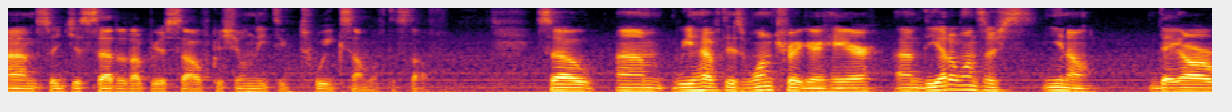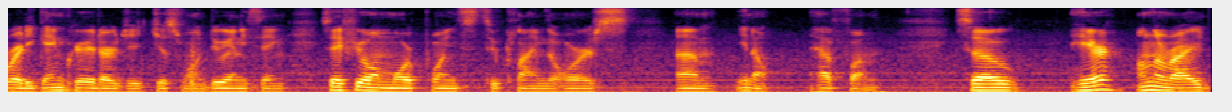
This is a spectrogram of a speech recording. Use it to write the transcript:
Um, so just set it up yourself because you'll need to tweak some of the stuff. So um, we have this one trigger here. Um, the other ones are, you know, they are already game creator it just won't do anything so if you want more points to climb the horse you know have fun. So here on the right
